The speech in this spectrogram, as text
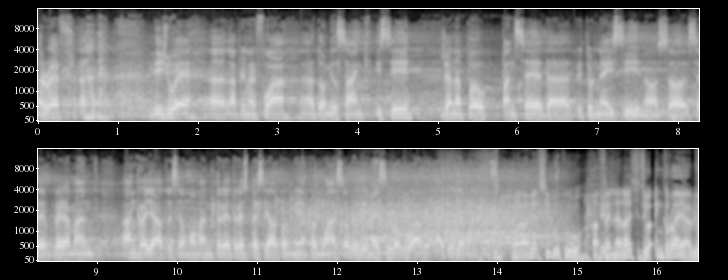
un rêve de jouer la première fois en 2005 ici. Je ne peux penser de retourner ici. Non? So, c'est vraiment incroyable. C'est un moment très, très spécial pour, moi. Pour moi. So, vous dis merci beaucoup à, à tout le monde. Merci. Voilà, merci beaucoup. Raphaël Nadal, c'est toujours incroyable.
